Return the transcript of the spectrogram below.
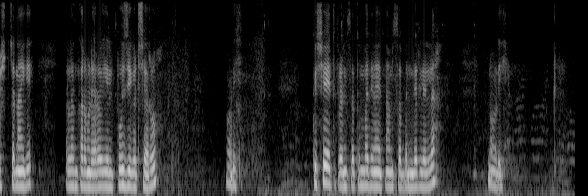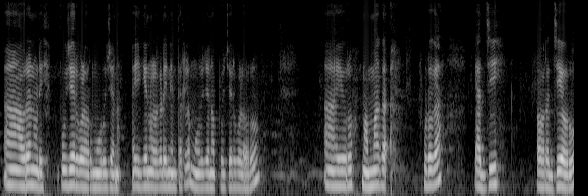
ಎಷ್ಟು ಚೆನ್ನಾಗಿ ಅಲಂಕಾರ ಮಾಡ್ಯಾರೋ ಇಲ್ಲಿ ಪೂಜೆ ಗಟ್ಸ್ಯಾರು. ನೋಡಿ, ಖುಷಿ ಆಯಿತು ಫ್ರೆಂಡ್ಸ, ತುಂಬ ದಿನ ಆಯ್ತು ನಾನು ಸಹ ಬಂದಿರಲಿಲ್ಲ. ನೋಡಿ. ಅವರ ನೋಡಿ, ಪೂಜಾರಿಗಳವ್ರು ಮೂರು ಜನ. ಈಗೇನು ಒಳಗಡೆ ನಿಂತಾರಲ್ಲ, ಮೂರು ಜನ ಪೂಜಾರಿಗಳವರು. ಇವರು ಮೊಮ್ಮಗ, ಹುಡುಗ, ಅಜ್ಜಿ, ಅವ್ರ ಅಜ್ಜಿ ಅವರು.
